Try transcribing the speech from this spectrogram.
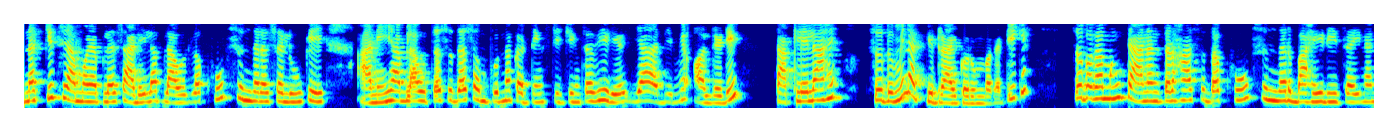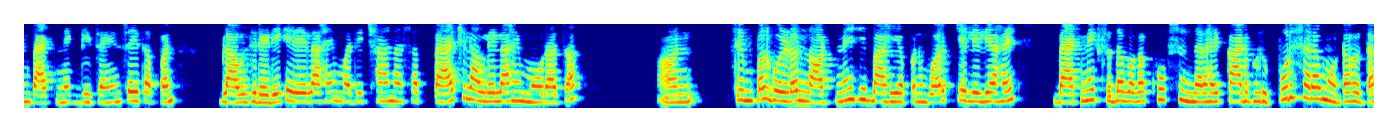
नक्कीच यामुळे आपल्या साडीला ब्लाऊजला खूप सुंदर असा लुक येईल. आणि ह्या ब्लाऊजचा सुद्धा संपूर्ण कटिंग स्टिचिंगचा व्हिडिओ याआधी मी ऑलरेडी टाकलेला आहे. सो तुम्ही नक्की ट्राय करून बघा ठीक आहे? सो बघा मग त्यानंतर हा सुद्धा खूप सुंदर बाही डिझाईन आणि बॅकनेक डिझाईन सहित आपण ब्लाऊज रेडी केलेला आहे. मध्ये छान असा पॅच लावलेला आहे मोराचा. सिंपल गोल्डन नॉटने ही बाही आपण वर्क केलेली आहे. बॅकनेक सुद्धा बघा खूप सुंदर आहे. काठ भरपूर सारा मोठा होता.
